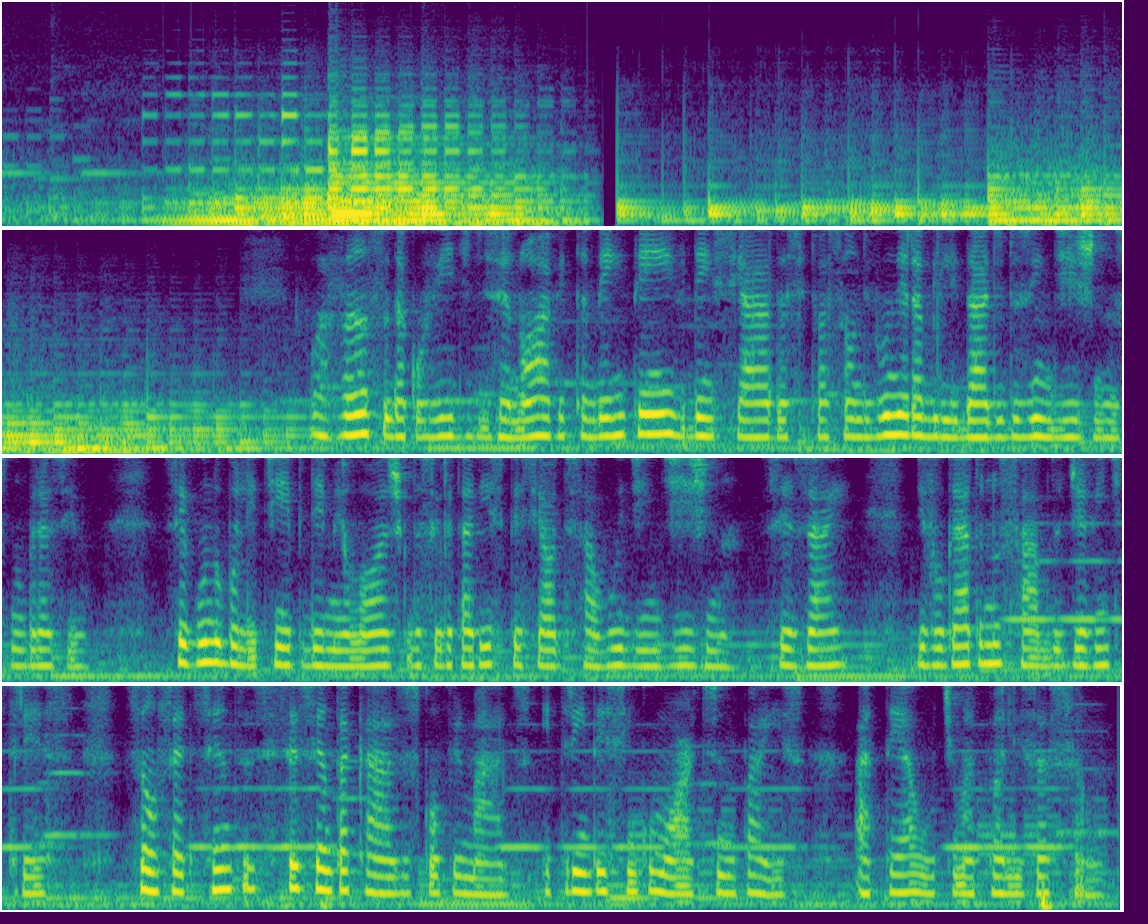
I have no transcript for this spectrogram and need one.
O avanço da Covid-19 também tem evidenciado a situação de vulnerabilidade dos indígenas no Brasil. Segundo o Boletim Epidemiológico da Secretaria Especial de Saúde Indígena, CESAI, divulgado no sábado, dia 23, são 760 casos confirmados e 35 mortes no país até a última atualização.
